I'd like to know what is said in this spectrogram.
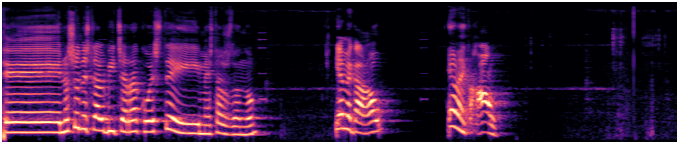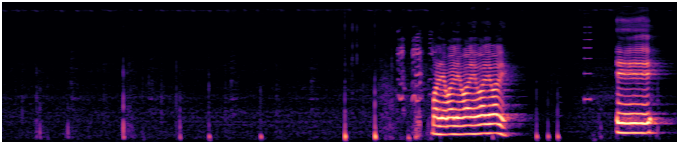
Eh, no sé dónde está el bicharraco este y me está asustando. Ya me he cagado. Me he cagado. Vale, vale, vale, vale, vale. Eh,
